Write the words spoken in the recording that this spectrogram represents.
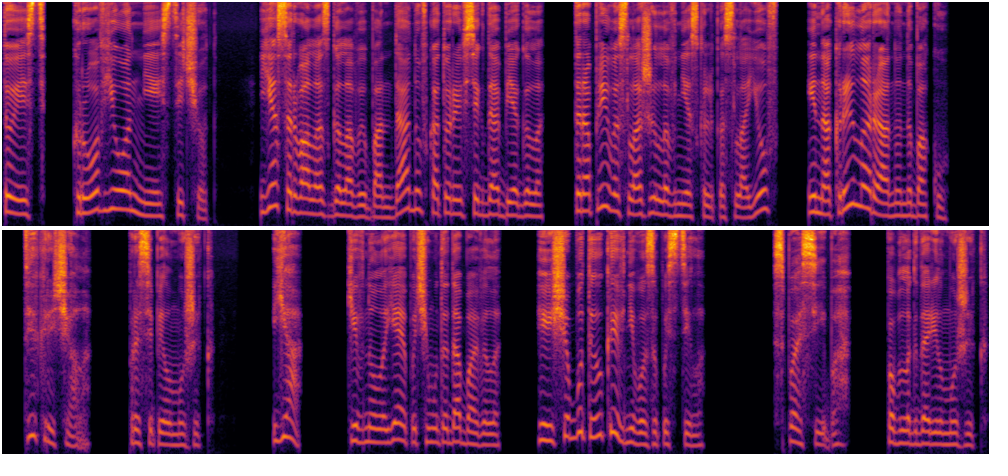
то есть кровью он не истечет. Я сорвала с головы бандану, в которой всегда бегала, торопливо сложила в несколько слоев и накрыла рану на боку. «Ты кричала?» — просипел мужик. «Я!» — кивнула я и почему-то добавила. И еще бутылкой в него запустила. «Спасибо», — поблагодарил мужик.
